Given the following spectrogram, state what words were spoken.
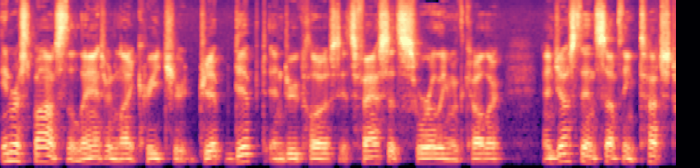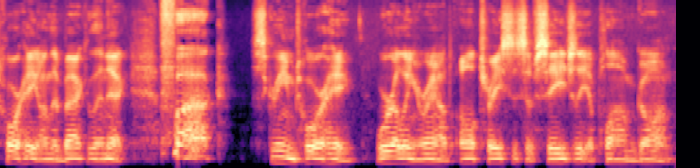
In response, the lantern like creature drip, dipped and drew close, its facets swirling with color, and just then something touched Jorge on the back of the neck. Fuck! screamed Jorge, whirling around, all traces of sagely aplomb gone.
